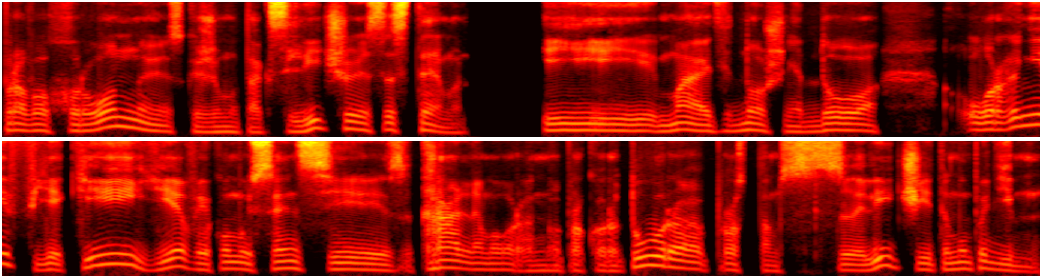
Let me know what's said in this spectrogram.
правоохоронної, скажімо так, слідчої системи і мають відношення до органів, які є в якомусь сенсі з каральними органами прокуратура, просто там слідчі і тому подібне.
